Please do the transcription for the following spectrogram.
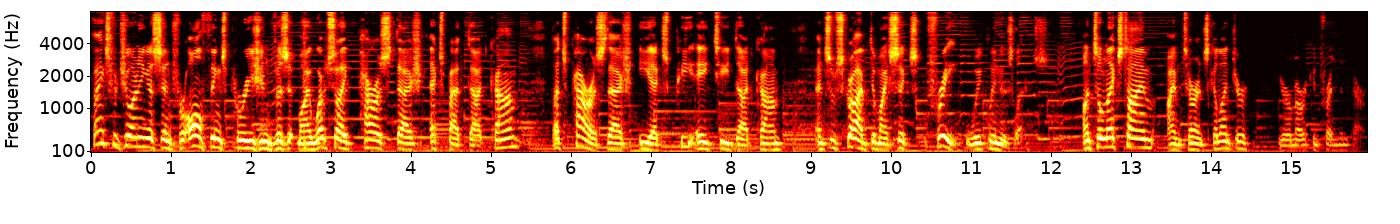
Thanks for joining us, and for all things Parisian, visit my website, paris-expat.com. That's paris-expat.com, and subscribe to my six free weekly newsletters. Until next time, I'm Terrance Gelenter, your American friend in Paris.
